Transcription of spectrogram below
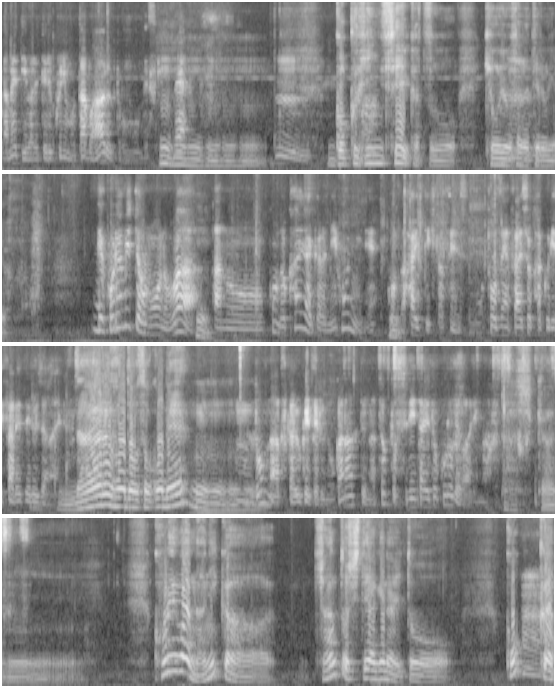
ダメって言われてる国も多分あると思うんですけどね。極貧生活を強要されてるんや。でこれを見て思うのは、うん。あのー今度海外から日本にね今度入ってきた選手も当然最初隔離されてるじゃないですか、なるほどそこね。うんうんうん。う、うんんどんな扱いを受けてるのかなっていうのはちょっと知りたいところではあります。確かに。これは何かちゃんとしてあげないと国家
